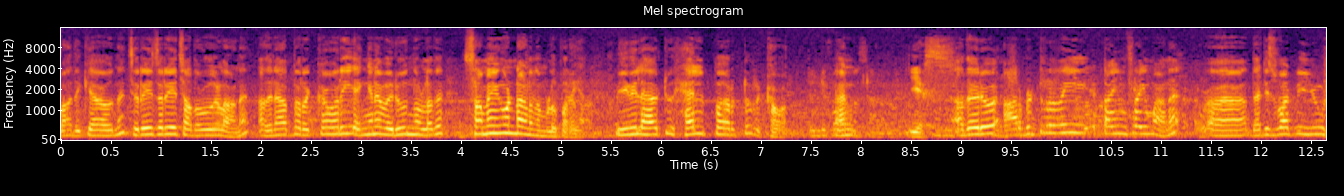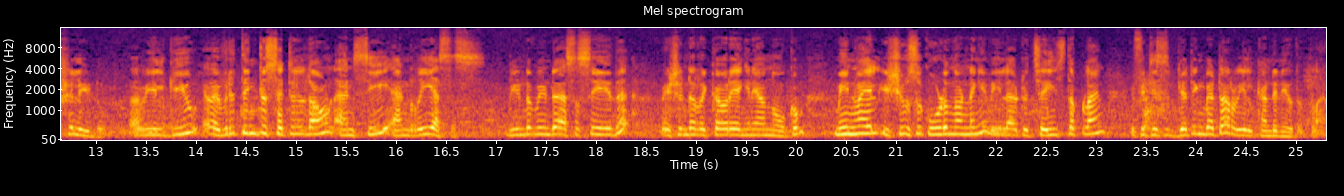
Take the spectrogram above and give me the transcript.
ബാധിക്കാവുന്ന ചെറിയ ചെറിയ ചതവുകളാണ്. അതിനകത്ത് റിക്കവറി എങ്ങനെ വരും എന്നുള്ളത് സമയം കൊണ്ടാണ് നമ്മൾ പറയാം. We will have to help her to recover and yes അതൊരു ആർബിട്രറി ടൈം ഫ്രെയിം ആണ്. That is what we usually do will give everything to settle down and see and reassess വീണ്ടും വീണ്ടും അസസ് ചെയ്ത് പേഷ്യന്റെ റിക്കവറി എങ്ങനെയാണെന്ന് നോക്കും. മീൻ വൈൽ ഇഷ്യൂസ് കൂടുന്നുണ്ടെങ്കിൽ will have to change the plan if it is getting better will continue the plan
